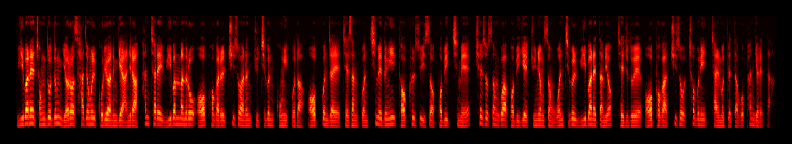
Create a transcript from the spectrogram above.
위반의 정도 등 여러 사정을 고려하는 게 아니라 한 차례 위반만으로 어업 허가를 취소하는 규칙은 공익보다 어업권자의 재산권 침해 등이 더 클 수 있어 법익 침해의 최소성과 법익의 균형성 원칙을 위반했다며 제주도의 어업 허가 취소 처분이 잘못됐다고 판결했다.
